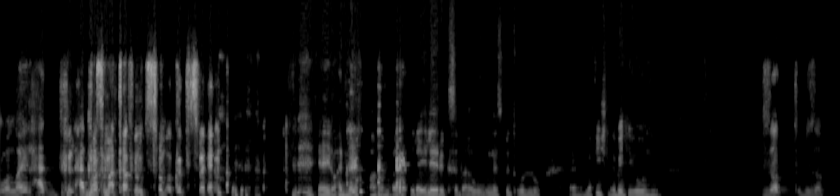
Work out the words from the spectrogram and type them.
والله لحد لحد ما سمعتها في المشروع ما كنتش فاهم. يعني الواحد مؤخرا بدأ يلاقي lyrics بقى وناس بتقول له آه، مفيش نابليون. بالظبط بالظبط.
